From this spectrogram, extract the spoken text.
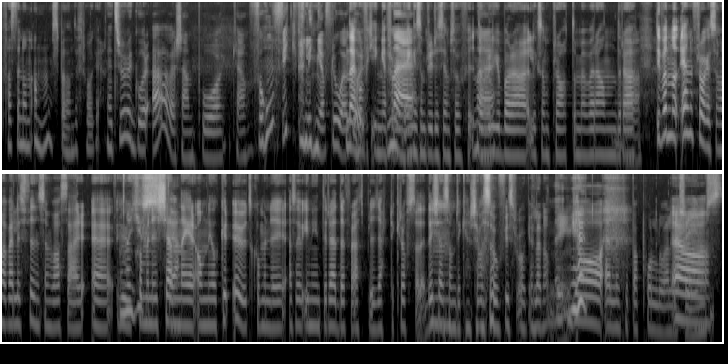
fanns det någon annan spännande fråga? jag tror det går över sen på kanske, för hon fick väl inga frågor? Nej, hon fick inga frågor. Nej. Ingen som brydde sig om Sofie. De Nej. ville ju bara liksom prata med varandra. Ja. Det var no- en fråga som var väldigt fin som var så här, eh, hur kommer ni det. känna er om ni åker ut? Kommer ni, alltså, är ni inte rädda för att bli hjärtekrossade? Det känns Mm. som det kanske var Sofies fråga eller någonting. Ja, eller typ Apollo eller Ja. James.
